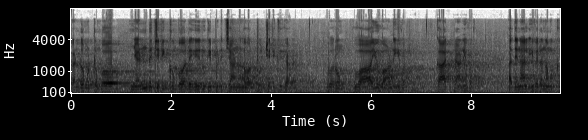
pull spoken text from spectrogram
കണ്ടുമുട്ടുമ്പോൾ ഞണ്ട് ചിരിക്കും പോലെ ഇറുകി പിടിച്ചാണ് അവർ പൂച്ചിരിക്കുക. വെറും വായുവാണ് ഇവർ കാറ്റാണിവർ. അതിനാൽ ഇവരെ നമുക്ക്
